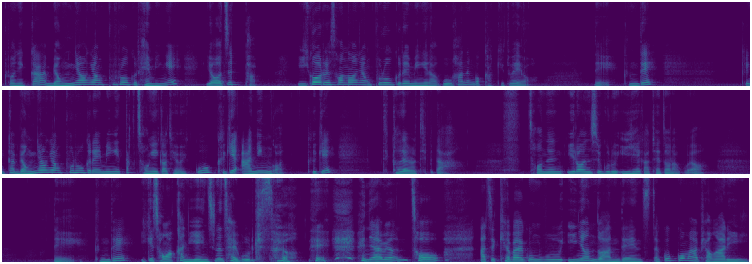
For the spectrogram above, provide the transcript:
그러니까 명령형 프로그래밍의 여집합. 이거를 선언형 프로그래밍이라고 하는 것 같기도 해요. 네. 근데 그러니까 명령형 프로그래밍이 딱 정의가 되어 있고 그게 아닌 것. 그게 declarative다. 저는 이런 식으로 이해가 되더라고요. 네. 근데 이게 정확한 이해인지는 잘 모르겠어요. 네. 왜냐하면 저 아직 개발 공부 2년도 안 된 진짜 꼬꼬마 병아리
